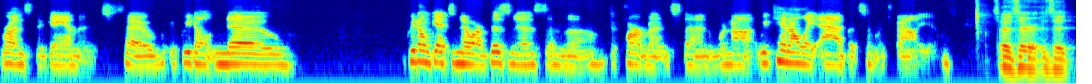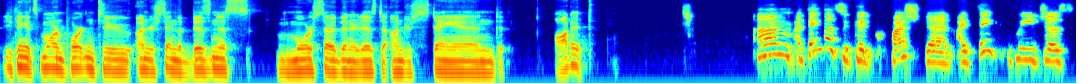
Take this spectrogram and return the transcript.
runs the gamut so if we don't know we don't get to know our business and the departments then we're not we can't only add but so much value so is there is it you think it's more important to understand the business more so than it is to understand audit um, I think that's a good question. I think we just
